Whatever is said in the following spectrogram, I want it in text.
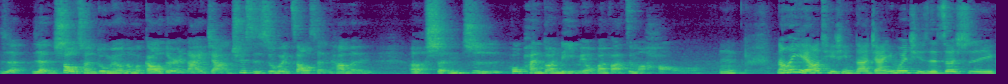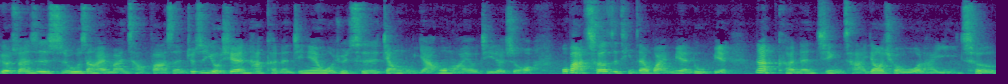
忍忍受程度没有那么高的人来讲，确实是会造成他们呃神智或判断力没有办法这么好。嗯，然后也要提醒大家，因为其实这是一个算是食物上还蛮常发生，就是有些人他可能今天我去吃姜母鸭或麻油鸡的时候，我把车子停在外面路边，那可能警察要求我来移车，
